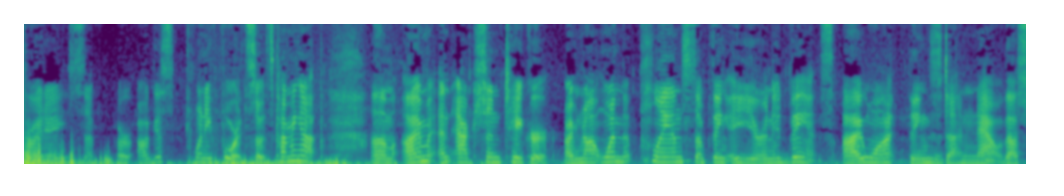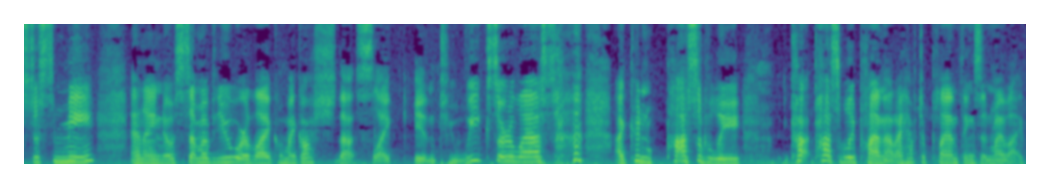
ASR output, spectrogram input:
Friday, August 24th, so it's coming up. Um, I'm an action taker. I'm not one that plans something a year in advance. I want things done now. That's just me, and I know some of you are like, oh my gosh, that's like in two weeks or less. I couldn't possibly possibly plan that. I have to plan things in my life.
